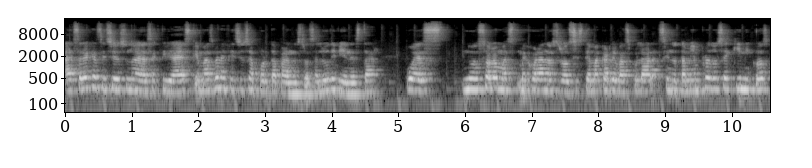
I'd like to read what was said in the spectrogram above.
Hacer ejercicio es una de las actividades que más beneficios aporta para nuestra salud y bienestar, pues no solo mejora nuestro sistema cardiovascular, sino también produce químicos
